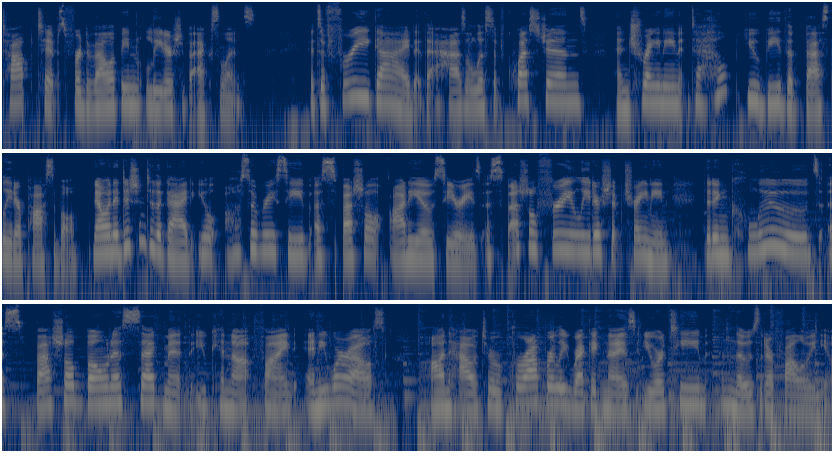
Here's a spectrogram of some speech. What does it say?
top tips for developing leadership excellence. It's a free guide that has a list of questions and training to help you be the best leader possible. Now, in addition to the guide, you'll also receive a special audio series, a special free leadership training that includes a special bonus segment that you cannot find anywhere else on how to properly recognize your team and those that are following you.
